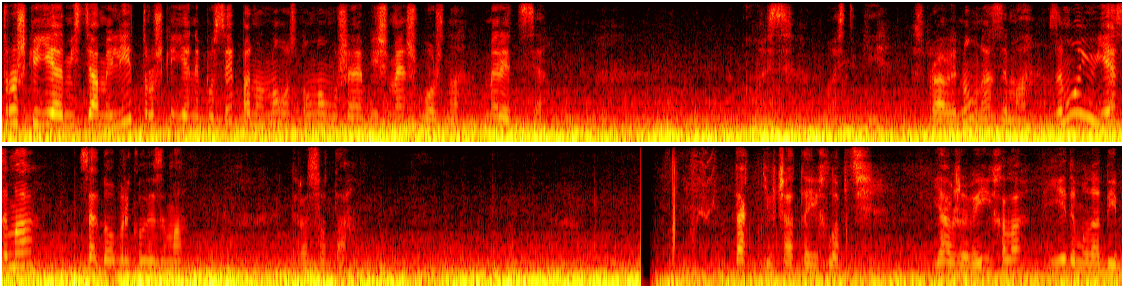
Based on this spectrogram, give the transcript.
трошки є місцями лід, трошки є не посипано, але в основному ще більш-менш можна миритися. Ось, ось такі справи. Ну, у нас зима. Зимою є зима. Все добре, коли зима. Красота. Так, дівчата і хлопці. Я вже виїхала, їдемо на дим.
